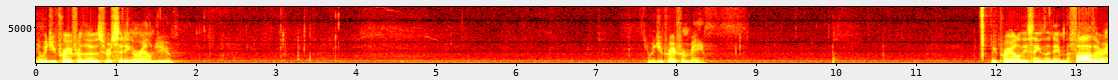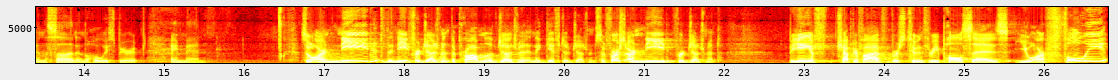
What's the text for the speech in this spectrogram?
And would you pray for those who are sitting around you? And would you pray for me? We pray all these things in the name of the Father, and the Son, and the Holy Spirit. Amen. So, our need, the need for judgment, the problem of judgment, and the gift of judgment. So, first, our need for judgment. Beginning of chapter 5, verse 2 and 3, Paul says, You are fully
